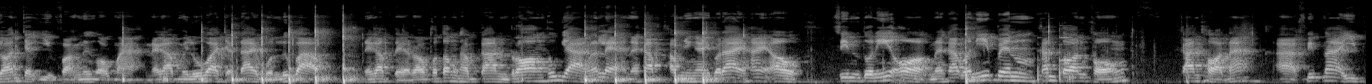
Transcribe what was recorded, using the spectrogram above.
ย้อนจากอีกฝั่งหนึ่งออกมานะครับ ไม่รู้ว่าจะได้ผลหรือเปล่านะครับ แต่เราก็ต้องทำการรองทุกอย่างนั่นแหละนะครับทำยังไงก็ได้ให้เอาซินตัวนี้ออกนะครับ อันนี้เป็นขั้นตอนของ การถอดนะอ่าคลิปหน้า EP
